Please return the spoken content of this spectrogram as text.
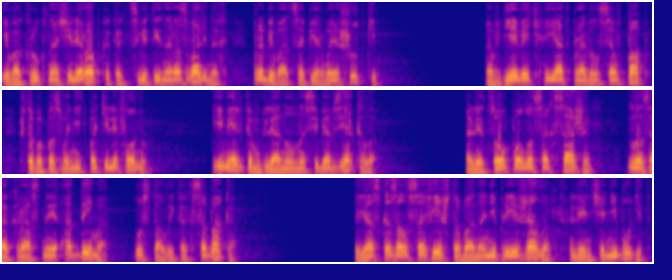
и вокруг начали робко, как цветы на развалинах, пробиваться первые шутки. В девять я отправился в паб, чтобы позвонить по телефону, и мельком глянул на себя в зеркало. Лицо в полосах сажи, глаза красные от дыма, усталый как собака. Я сказал Софи, чтобы она не приезжала, ленча не будет.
